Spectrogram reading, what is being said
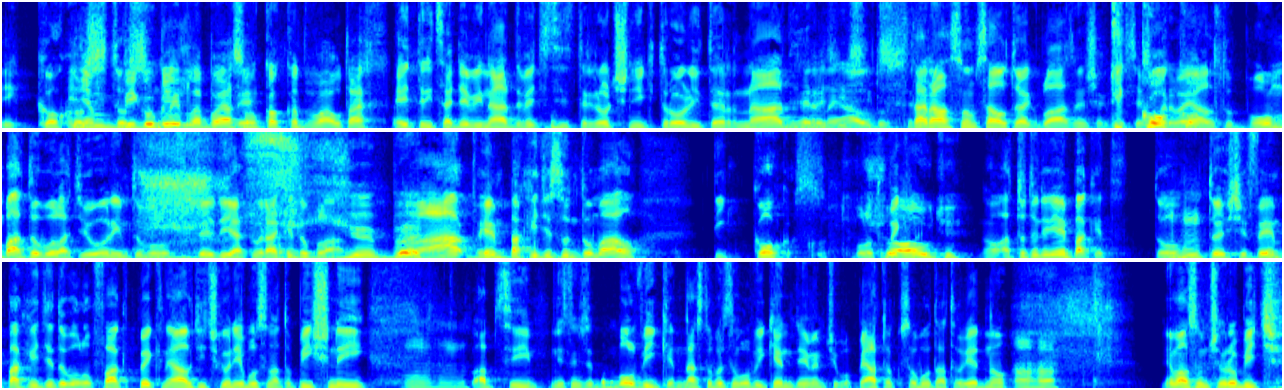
Ty kokos, Idem to vygoogliť, som... lebo ja som kokot v autách. E39 na 2003 ročník, 3 liter, nádherné 2003. auto. Staral som sa o to jak blázen, však to prvé auto. Bomba to bola, ti hovorím, to bolo vtedy ako raketoplán. Jebe. A v M-pakete som to mal, ty kokos. Bolo to pekné. No a toto nie je M-paket. To, to ešte v M-pakete to bolo fakt pekné autičko, nebol som na to pyšný. Chlapci, myslím, že bol víkend, na 100% bol víkend, neviem, či bol piatok, sobota, to jedno. Aha. Nemal som čo robiť.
